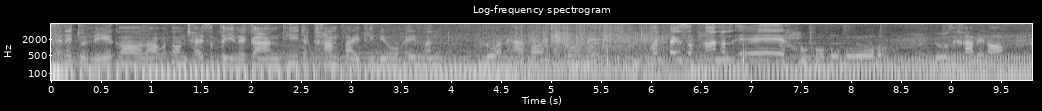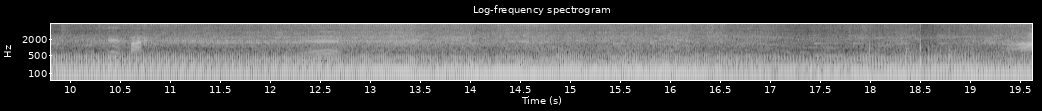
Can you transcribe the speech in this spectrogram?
และในจุดนี้ก็เราก็ต้องใช้สติในการที่จะข้ามไปทีเดียวให้มันล้วนนะฮะเพราะตรงนี้มันเป็นสะพานนั่นเองดูสิครับพี่น้องโอเคไปเอ้ย อะ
